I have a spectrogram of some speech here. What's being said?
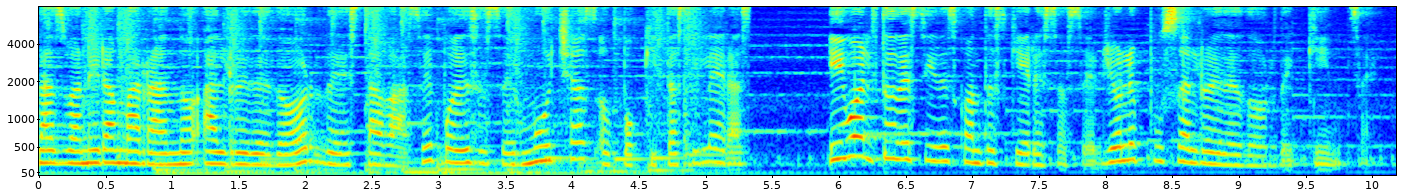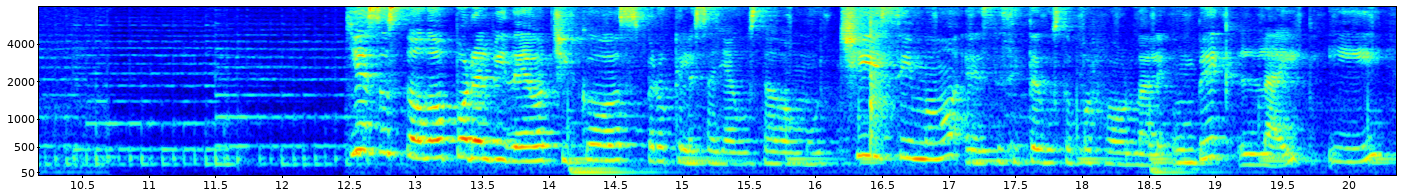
las van a ir amarrando alrededor de esta base. Puedes hacer muchas o poquitas hileras. Igual tú decides cuántas quieres hacer. Yo le puse alrededor de 15 todo por el video chicos, espero que les haya gustado muchísimo. Este si te gustó por favor dale un big like y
